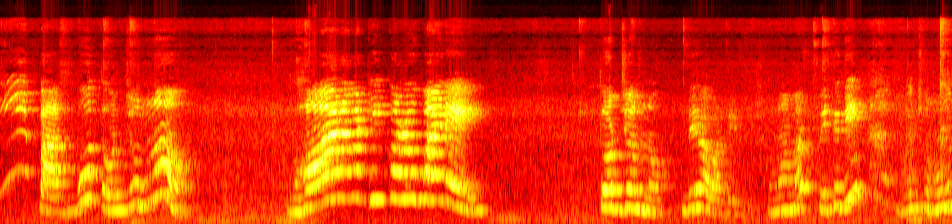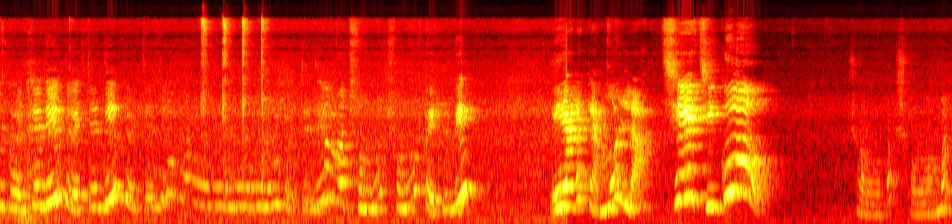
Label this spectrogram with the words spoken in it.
কি পাতবো তোর জন্য? ঘর আমার ঠিক করার উপায় নেই। তোর জন্য। দে বাবা, দে। শোনো আমার পেতে দি আমার ছোনো পেতে দি পেতে দি পেতে দি পেতে দি আমার ছোনো ছোনো পেতে দি এই জায়গাটা কেমন লাগছে, চিকু? সরো বাবা, সরো আমার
